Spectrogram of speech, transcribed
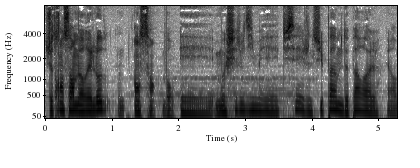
je transformerai l'eau en sang. Bon. Et Moshe lui dit, mais tu sais, je ne suis pas homme de parole. Alors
